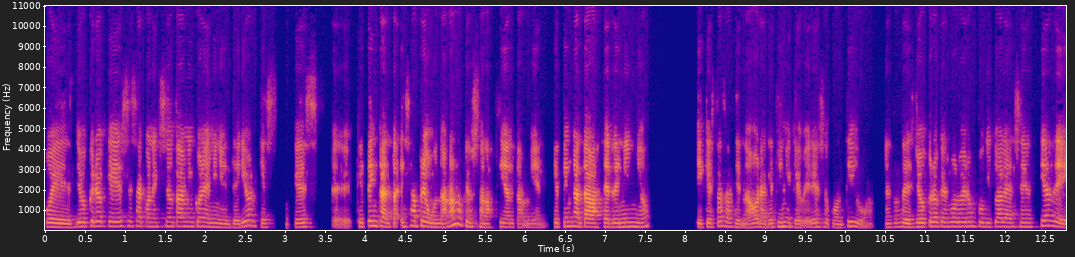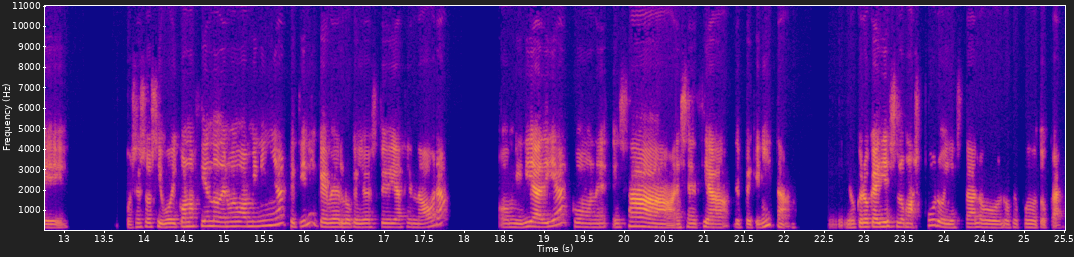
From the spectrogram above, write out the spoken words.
pues yo creo que es esa conexión también con el niño interior, que es, que eh, ¿qué te encanta? Esa pregunta, ¿no? Lo que nos hacían también, ¿qué te encantaba hacer de niño y qué estás haciendo ahora? ¿Qué tiene que ver eso contigo? Entonces yo creo que es volver un poquito a la esencia de, pues eso, si voy conociendo de nuevo a mi niña, ¿qué tiene que ver lo que yo estoy haciendo ahora o mi día a día con esa esencia de pequeñita. Yo creo que ahí es lo más puro y está lo que puedo tocar.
